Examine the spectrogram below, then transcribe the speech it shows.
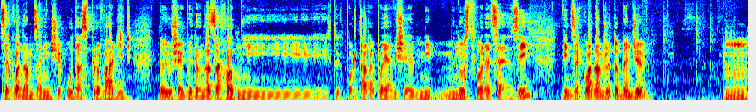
zakładam, zanim się uda sprowadzić, to już jakby no na zachodnich tych portalach pojawi się mnóstwo recenzji, więc zakładam, że to będzie. Mm,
